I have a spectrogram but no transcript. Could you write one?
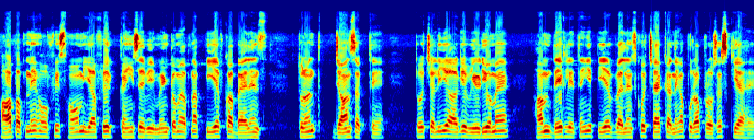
आप अपने ऑफ़िस होम या फिर कहीं से भी मिनटों में अपना पीएफ का बैलेंस तुरंत जान सकते हैं। तो चलिए आगे वीडियो में हम देख लेते हैं कि पीएफ बैलेंस को चेक करने का पूरा प्रोसेस क्या है।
